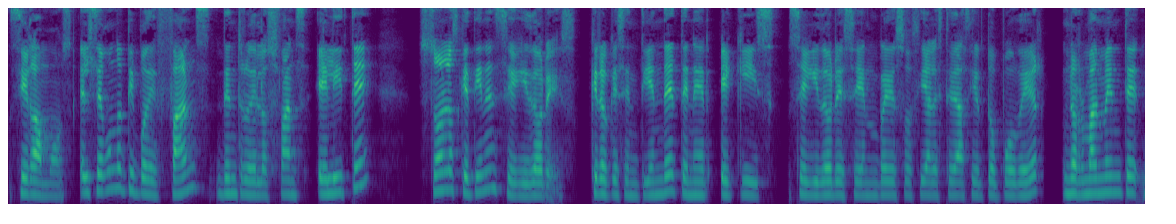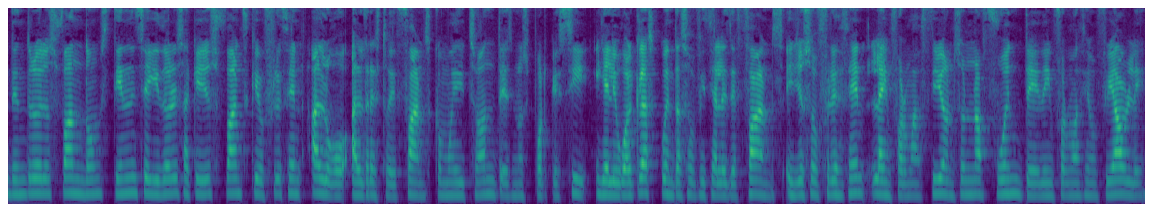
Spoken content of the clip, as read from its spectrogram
Sigamos. El segundo tipo de fans dentro de los fans élite son los que tienen seguidores. Creo que se entiende, tener X seguidores en redes sociales te da cierto poder. Normalmente dentro de los fandoms tienen seguidores aquellos fans que ofrecen algo al resto de fans, como he dicho antes, no es porque sí. Y al igual que las cuentas oficiales de fans, ellos ofrecen la información, son una fuente de información fiable.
